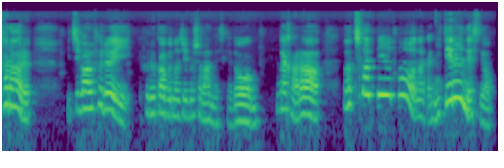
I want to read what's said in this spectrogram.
からある一番古い古株の事務所なんですけど、だから、どっちかっていうと、なんか似てるんですよ。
